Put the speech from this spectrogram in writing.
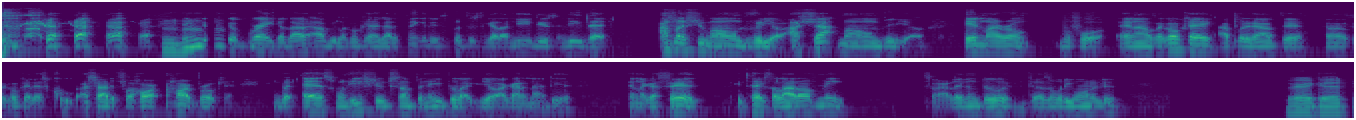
mm-hmm. a break because I'll be like, okay, I got to think of this, put this together. I need this and need that. I'm gonna shoot my own video. I shot my own video in my room before, and I was like, okay. I put it out there, and I was like, okay, that's cool. I shot it for heart heartbroken, but S, when he shoots something, he'd be like, yo, I got an idea. And like I said, it takes a lot off me. So I let him do it. He does what he want to do. Very good.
